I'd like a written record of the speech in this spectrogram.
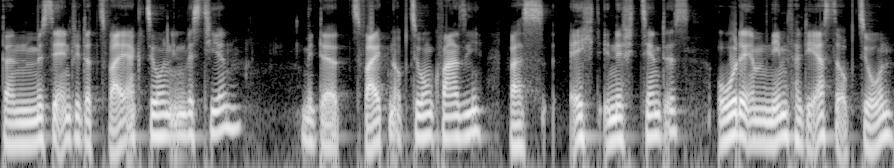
Dann müsst ihr entweder zwei Aktionen investieren, mit der zweiten Option quasi, was echt ineffizient ist, oder ihr nehmt halt die erste Option,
